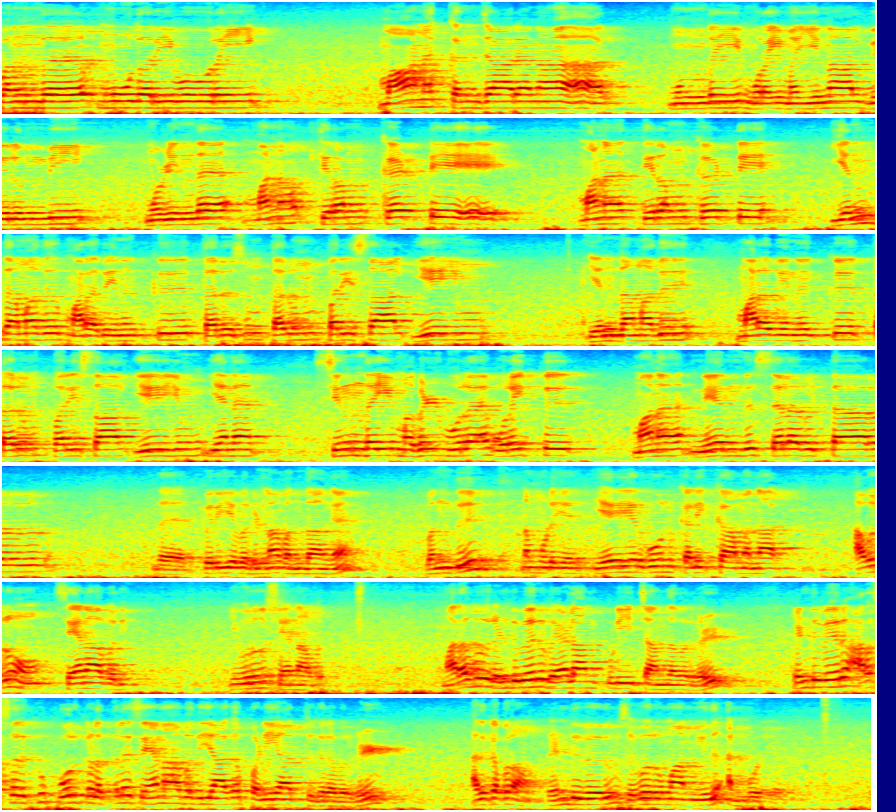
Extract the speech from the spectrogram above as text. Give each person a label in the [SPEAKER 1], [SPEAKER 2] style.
[SPEAKER 1] வந்த மூதறிவோரை மானக்கஞ்சாரனார் முந்தை முறைமையினால் விரும்பி முழிந்த மனத்திறம் கேட்டே மனத்திறம் கேட்டே எந்தமது மரபினுக்கு தருசும் தரும் பரிசால் ஏயும்? எந்தமது மரபினுக்கு தரும் பரிசால் ஏயும் என சிந்தை மகிழ்வுற உரைத்து மன நேர்ந்து செலவிட்டார். இந்த பெரியவர்கள்லாம் வந்தாங்க. வந்து நம்முடைய ஏயர்கோன் கலிக்காமனார் அவரும் சேனாபதி. இவரும் சேனாபதி. மரபு ரெண்டு பேரும் வேளாண் குடியை சார்ந்தவர்கள். ரெண்டு பேரும் அரசருக்கு போர்க்களத்தில் சேனாபதியாக பணியாற்றுகிறவர்கள். அதுக்கப்புறம் ரெண்டு பேரும் சிவபெருமான் மீது அன்புடையவர்.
